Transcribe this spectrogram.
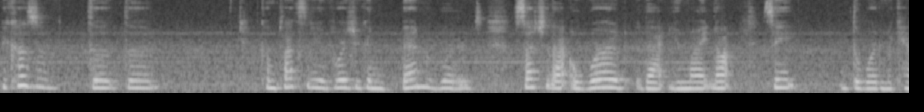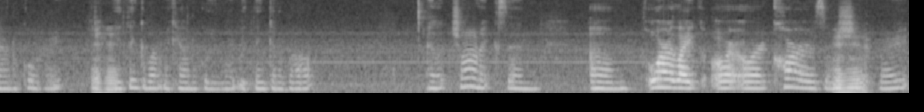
because of the the complexity of words, you can bend words such that a word that you might not say the word mechanical, right? When you think about mechanical, you might be thinking about electronics and um, or like or or cars and Mhm. shit, right?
